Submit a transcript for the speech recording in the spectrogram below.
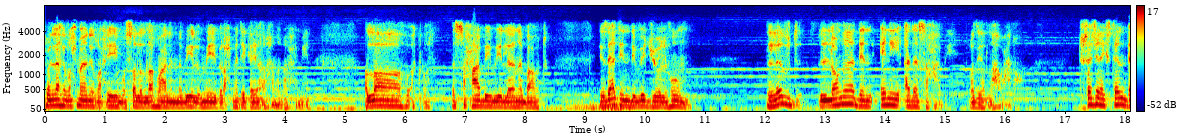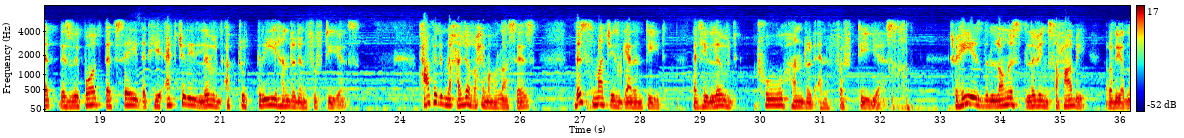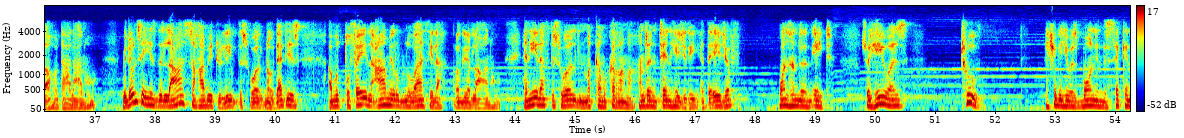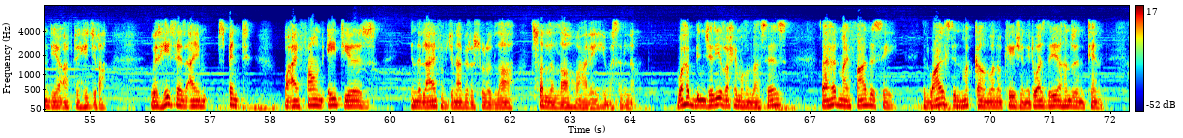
بسم الله الرحمن الرحيم وصلى الله على النبي الأمي برحمتك يا أرحم الراحمين Allahu Akbar The Sahabi we learn about is that individual whom lived longer than any other Sahabi radiallahu anhu to such an extent that there's reports that say that he actually lived up to 350 years. Hafid ibn Hajar rahimahullah says, this much is guaranteed, that he lived 250 years. So he is the longest living Sahabi radiallahu ta'ala anhu. We don't say he's the last Sahabi to leave this world. No, that is Abu Tufail Amir ibn Wathila radiallahu anhu. And he left this world in Makkah Mukarramah, 110 Hijri, at the age of 108. So he was two. Actually, he was born in the second year after Hijrah. Where he says, I spent, or I found eight years in the life of Janabi Rasulullah sallallahu alayhi wasallam. Wahab bin Jarir rahimahullah says, I heard my father say, that whilst in Makkah on one occasion, it was the year 110,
